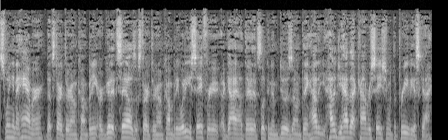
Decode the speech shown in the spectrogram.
swinging a hammer that start their own company or good at sales that start their own company. What do you say for a guy out there that's looking to do his own thing? How did you, how did you have that conversation with the previous guy?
